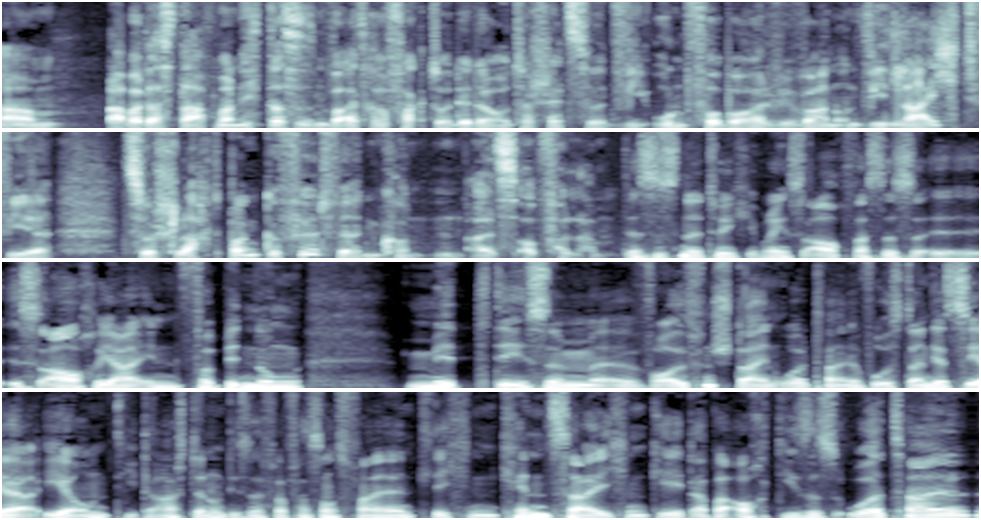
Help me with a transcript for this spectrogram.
Ähm, aber das darf man nicht, das ist ein weiterer Faktor, der da unterschätzt wird, wie unvorbereitet wir waren und wie leicht wir zur Schlachtbank geführt werden konnten als Opferlamm. Das ist natürlich übrigens auch, was es äh, ist auch ja in Verbindung mit diesem äh, Wolfenstein-Urteil, wo es dann jetzt eher, eher um die Darstellung dieser verfassungsfeindlichen Kennzeichen geht. Aber auch dieses Urteil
